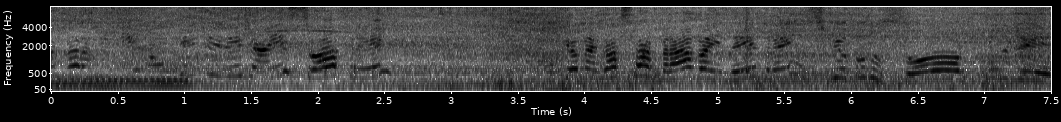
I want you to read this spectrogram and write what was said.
Agora, menino, quem dirige aí sofre, hein? Porque o negócio tá bravo aí dentro, hein? Os fios tudo solto, tudo de...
